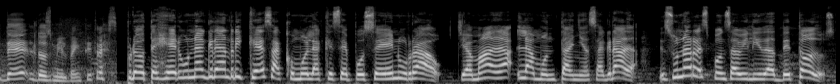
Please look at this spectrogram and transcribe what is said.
del 2023. Proteger una gran riqueza como la que se posee en Urrao, llamada la montaña sagrada, es una responsabilidad de todos.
